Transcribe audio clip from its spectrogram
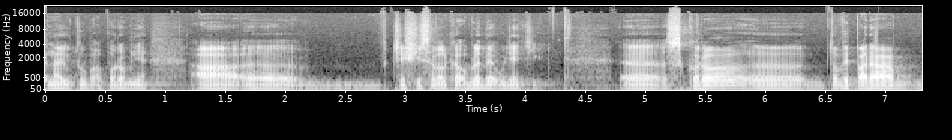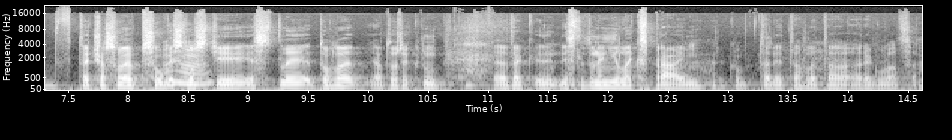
na YouTube a podobně. A těší se velké oblibě u dětí. Eh, skoro eh, to vypadá v té časové souvislosti, uh-huh. jestli tohle, já to řeknu, eh, tak jestli to není Lex Prime, jako tady tahle ta regulace. Uh,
